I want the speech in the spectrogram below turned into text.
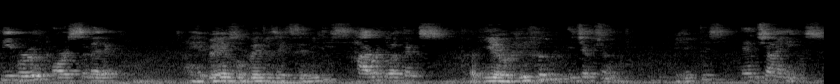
Hebrew or Semitic, Hebreeuws of beter gezegd Semitisch, hieroglyphics, hieroglyphen, Egyptian, Egyptisch and Chinese,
